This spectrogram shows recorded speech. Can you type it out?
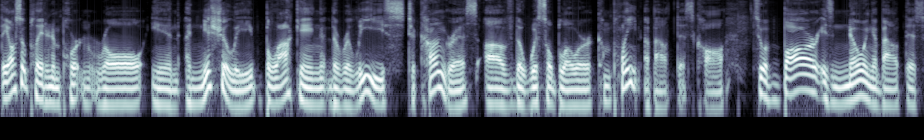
They also played an important role in initially blocking the release to Congress of the whistleblower complaint about this call. So if Barr is knowing about this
